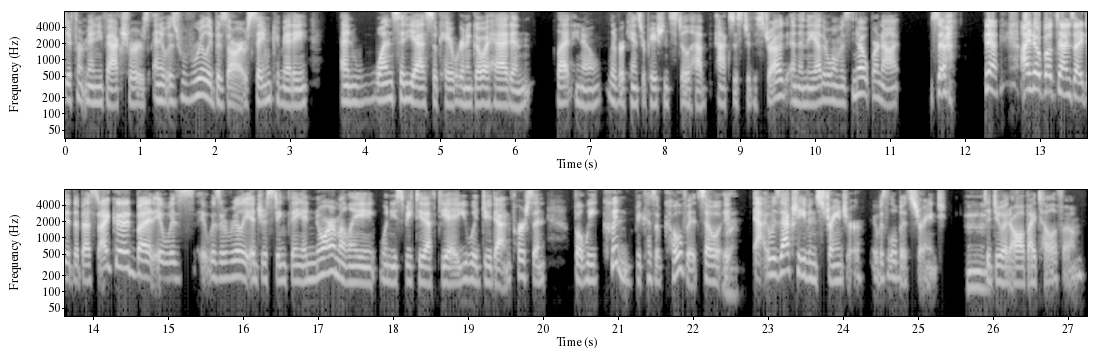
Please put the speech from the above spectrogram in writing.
different manufacturers. And it was really bizarre. Was same committee. And one said, yes, okay, we're going to go ahead and let, you know, liver cancer patients still have access to this drug. And then the other one was, nope, we're not. So yeah, I know both times I did the best I could, but it was it was a really interesting thing. And normally when you speak to the FDA, you would do that in person but we couldn't because of COVID. So right. it, it was actually even stranger. It was a little bit strange mm. to do it all by telephone.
